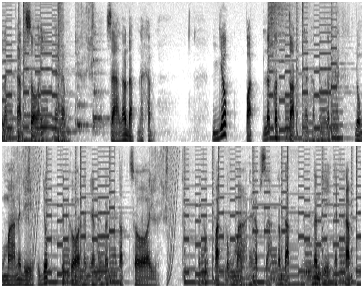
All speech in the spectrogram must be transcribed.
หลักการซอยนะครับ สาระดับนะครับ ยกปัดแล้วก็ตัดนะครับแล้วก็ลงมานั่นเองยกขึ้นก่อนแล้วจากนั้นก็ตัดซอย แล้วก็ปัดลงมานะครับสามระดับนั่นเองนะครับ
